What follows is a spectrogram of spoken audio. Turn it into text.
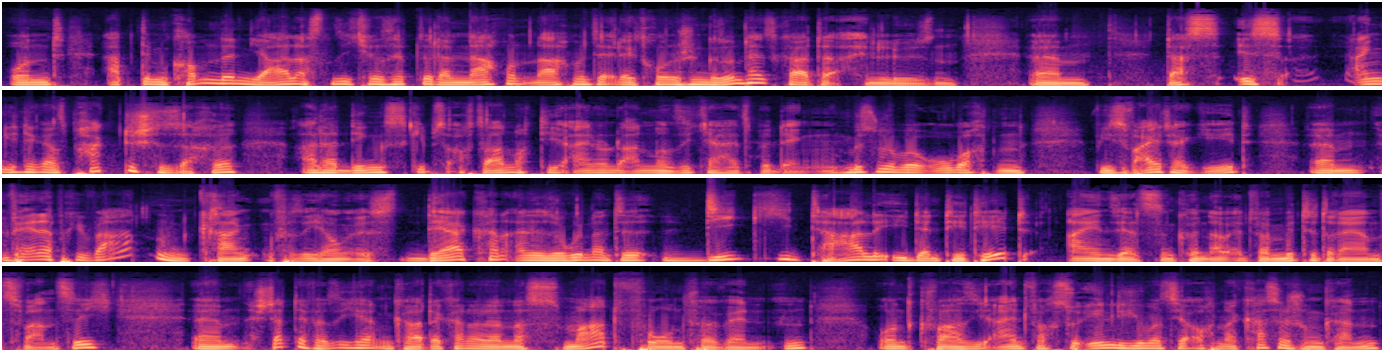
Und ab dem kommenden Jahr lassen sich Rezepte dann nach und nach mit der elektronischen Gesundheitskarte einlösen. Ähm, das ist eigentlich eine ganz praktische Sache. Allerdings gibt es auch da noch die ein oder anderen Sicherheitsbedenken. Müssen wir beobachten, wie es weitergeht. Ähm, wer in der privaten Krankenversicherung ist, der kann eine sogenannte digitale Identität einsetzen können, ab etwa Mitte 23. Ähm, statt der Versichertenkarte kann er dann das Smartphone verwenden und quasi einfach so ähnlich wie man es ja auch in der Kasse schon kann,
